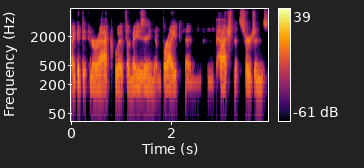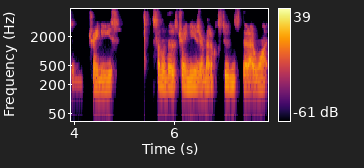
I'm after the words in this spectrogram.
I get to interact with amazing and bright and, and, passionate surgeons and trainees. Some of those trainees are medical students that I want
